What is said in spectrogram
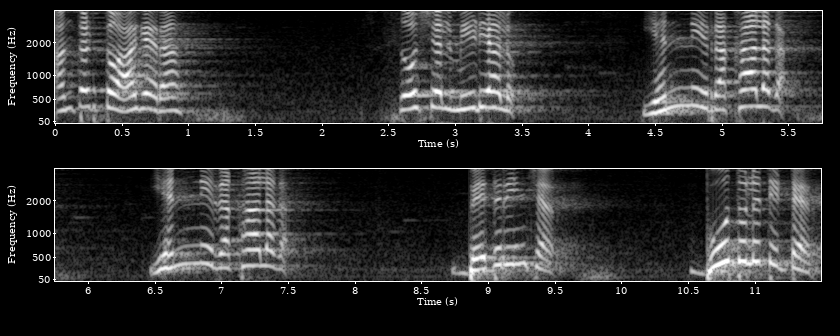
అంతటితో ఆగారా? సోషల్ మీడియాలో ఎన్ని రకాలుగా ఎన్ని రకాలుగా బెదిరించారు బూతులు తిట్టారు.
